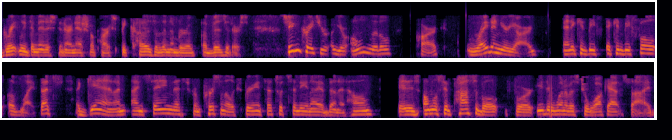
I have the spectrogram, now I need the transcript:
greatly diminished in our national parks because of the number of, of visitors. So you can create your your own little park right in your yard and it can be it can be full of life. That's again, I'm I'm saying this from personal experience. That's what Cindy and I have done at home. It is almost impossible for either one of us to walk outside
